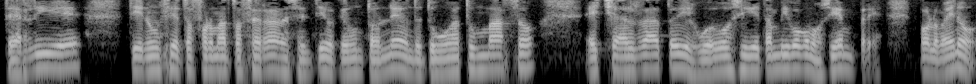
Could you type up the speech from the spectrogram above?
te ríes, tiene un cierto formato cerrado en el sentido que es un torneo donde tú juegas tus mazos, echas el rato y el juego sigue tan vivo como siempre. Por lo menos,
